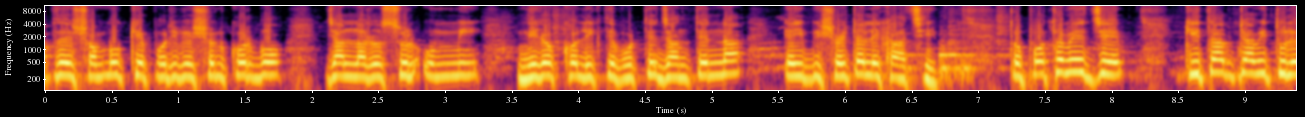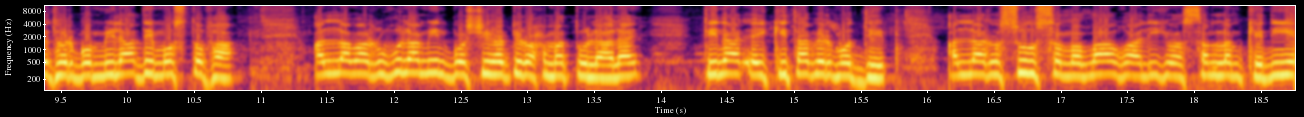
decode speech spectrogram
আপনাদের সম্মুখে পরিবেশন করব আল্লাহ রসুল উম্মি নিরক্ষর লিখতে, পড়তে জানতেন না, এই বিষয়টা লেখা আছে। তো প্রথমে যে কিতাবটা আমি তুলে ধরব, মিলাদে মোস্তফা, আল্লামা রুহুল আমিন বসিরহাটি রহমাতুল্লাহ আলাই তিনার এই কিতাবের মধ্যে আল্লাহ রসুল সাল্লাহ আলী আসাল্লামকে নিয়ে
